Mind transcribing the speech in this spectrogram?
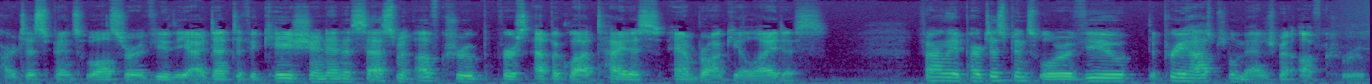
Participants will also review the identification and assessment of croup versus epiglottitis and bronchiolitis. Finally, participants will review the pre-hospital management of croup.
